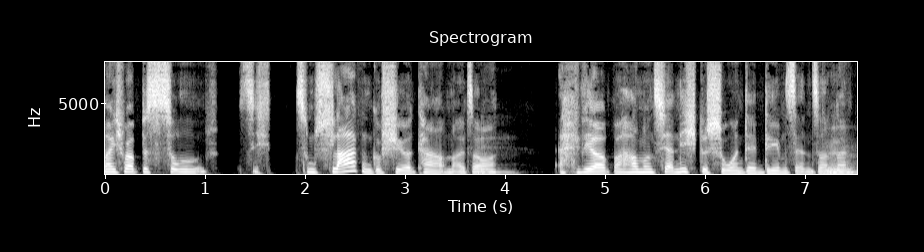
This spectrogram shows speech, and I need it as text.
manchmal bis zum, sich zum Schlagen geführt haben. Also mhm. wir haben uns ja nicht geschont in dem Sinn, sondern ja.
